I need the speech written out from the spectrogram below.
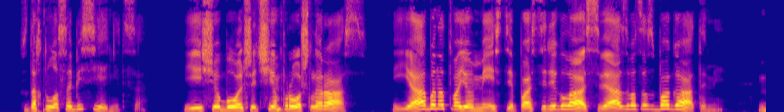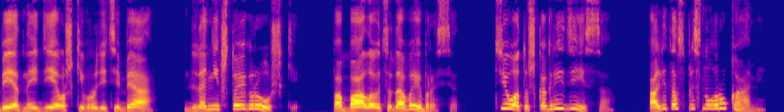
— вздохнула собеседница. «Еще больше, чем прошлый раз. Я бы на твоем месте постереглась связываться с богатыми. Бедные девушки вроде тебя, для них что игрушки. Побалуются да выбросят. Тетушка Гридиса!» Алита всплеснула руками.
